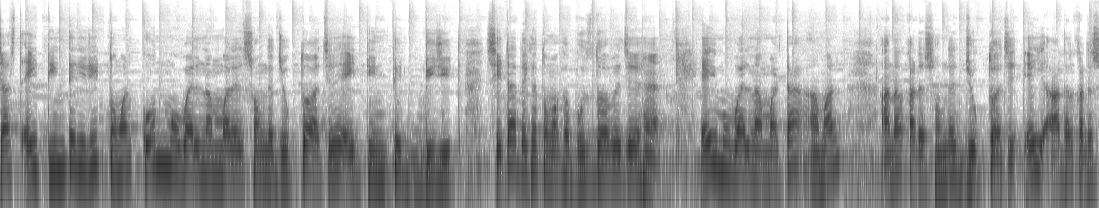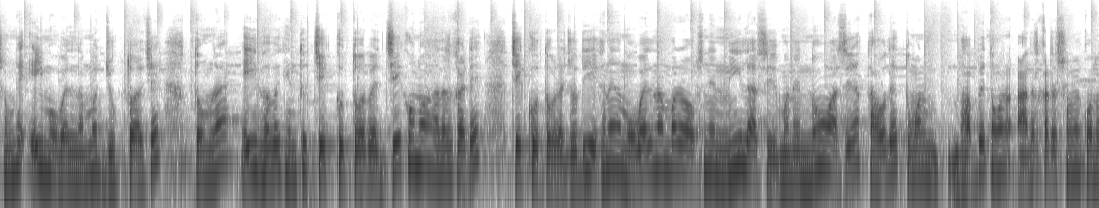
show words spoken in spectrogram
জাস্ট এই তিনটে ডিজিট তোমার কোন মোবাইল নাম্বারের সঙ্গে যুক্ত আছে, এই তিনটে ডিজিট সেটা দেখে তোমাকে বুঝতে হবে যে হ্যাঁ এই মোবাইল নাম্বারটা আমার আধার কার্ডের সঙ্গে যুক্ত আছে, এই আধার কার্ডের সঙ্গে এই মোবাইল নাম্বার যুক্ত আছে, তোমরা এইভাবে কিন্তু চেক করতে পারবে যে কোনো আধার কার্ডে চেক করতে পারবে। যদি এখানে মোবাইল নাম্বারের অপশানে নীল আসে মানে নো আসে, তাহলে তোমার ভাববে তোমার আধার কার্ডের সঙ্গে কোনো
